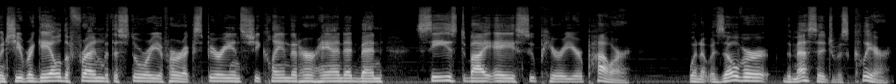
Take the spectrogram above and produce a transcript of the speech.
When she regaled a friend with the story of her experience, she claimed that her hand had been seized by a superior power. When it was over, the message was clear.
